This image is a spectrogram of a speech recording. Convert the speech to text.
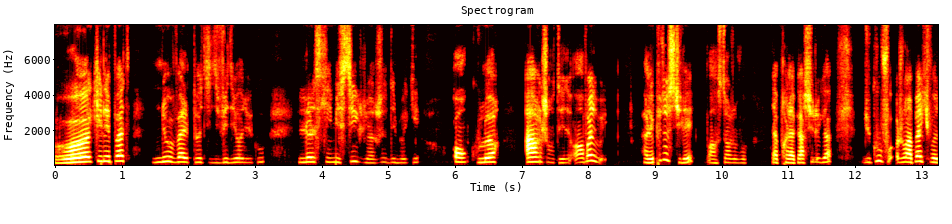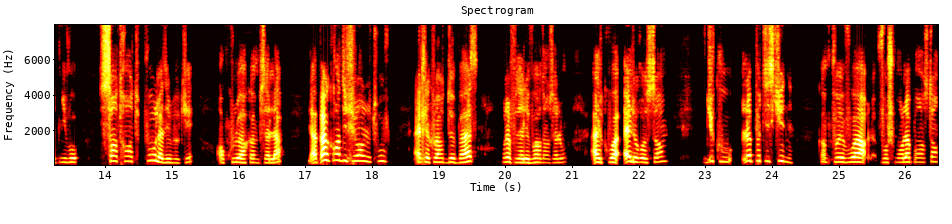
Ok les potes, nouvelle petite vidéo du coup. Le skin mystique, je viens juste débloquer en couleur argentée. En vrai, elle est plutôt stylée. Pour l'instant, je vous d'après l'aperçu les gars. Du coup, je vous rappelle qu'il faut être niveau 130 pour la débloquer en couleur comme celle-là. Il n'y a pas grand différence, je trouve, avec la couleur de base. Bref, vous allez voir dans le salon à quoi elle ressemble. Du coup, le petit skin, comme vous pouvez voir, franchement là pour l'instant,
